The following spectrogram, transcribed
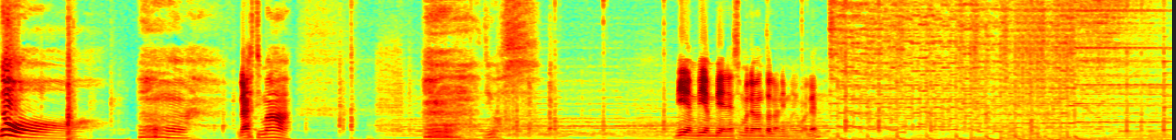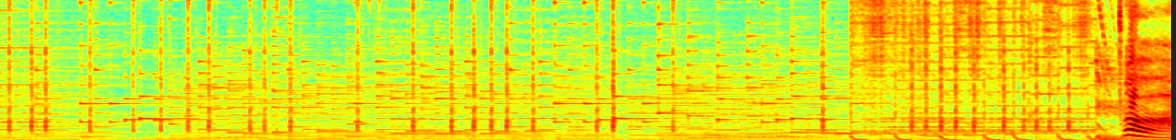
¡No! Lástima. Dios. Bien, bien, bien. Eso me levanta el ánimo igual, ¿eh? ¡Oh!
